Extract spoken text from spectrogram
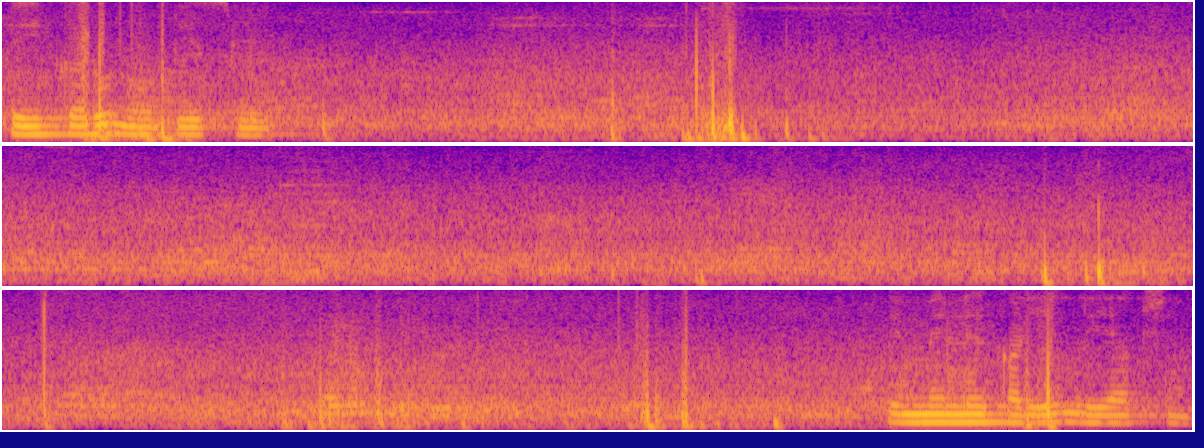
స్పీకరు నోటీసులు ఎమ్మెల్యే కడియం రియాక్షన్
